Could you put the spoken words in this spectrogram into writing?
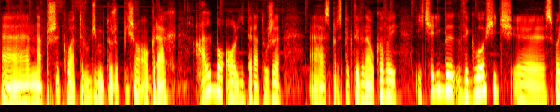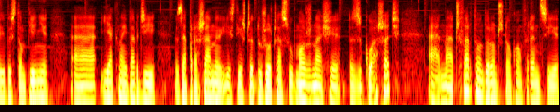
e, na przykład ludźmi, którzy piszą o grach albo o literaturze e, z perspektywy naukowej i chcieliby wygłosić e, swoje wystąpienie, e, jak najbardziej zapraszamy. Jest jeszcze dużo czasu, można się zgłaszać e, na czwartą doroczną konferencję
